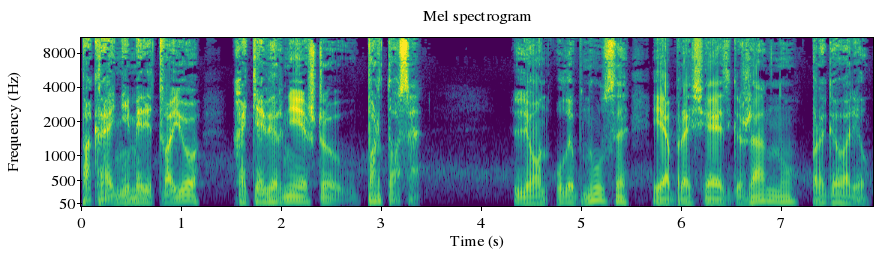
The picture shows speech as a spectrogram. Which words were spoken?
По крайней мере, твое, хотя вернее, что Портоса». Леон улыбнулся и, обращаясь к Жанну, проговорил.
